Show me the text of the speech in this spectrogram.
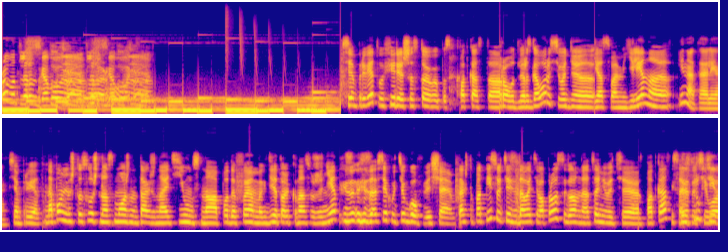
Провод для разговора. Для разговора. Всем привет! В эфире шестой выпуск подкаста «Провод для разговора». Сегодня я с вами Елена и Наталья. Всем привет! Напомню, что слушать нас можно также на iTunes, на PodFM и где только нас уже нет. Из- изо всех утюгов вещаем. Так что подписывайтесь, задавайте вопросы, главное оценивайте подкаст и советуйте его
